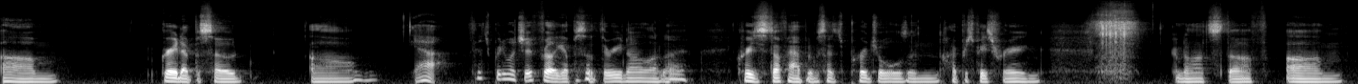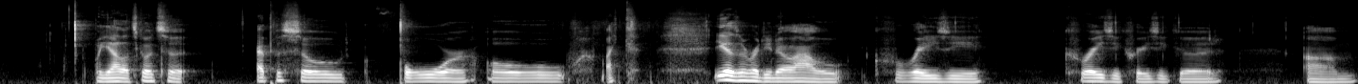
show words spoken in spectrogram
Um, great episode. Um, yeah, that's pretty much it for like episode three. Not a lot of crazy stuff happened besides Purrgils and Hyperspace Ring and all that stuff. Um, but yeah, let's go into episode four. Oh my, you guys already know how crazy, crazy, crazy good. Um,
